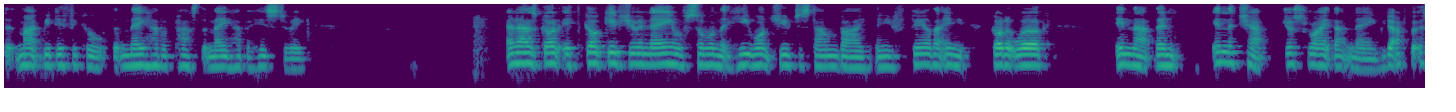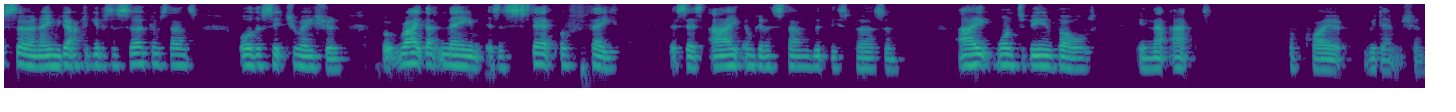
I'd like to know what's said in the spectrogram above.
That might be difficult, that may have a past, that may have a history. And as God, if God gives you a name of someone that He wants you to stand by, and you feel that in you, God at work, in that, then in the chat, just write that name. You don't have to put a surname, you don't have to give us a circumstance or the situation, but write that name as a step of faith that says, I am going to stand with this person. I want to be involved in that act of quiet redemption.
